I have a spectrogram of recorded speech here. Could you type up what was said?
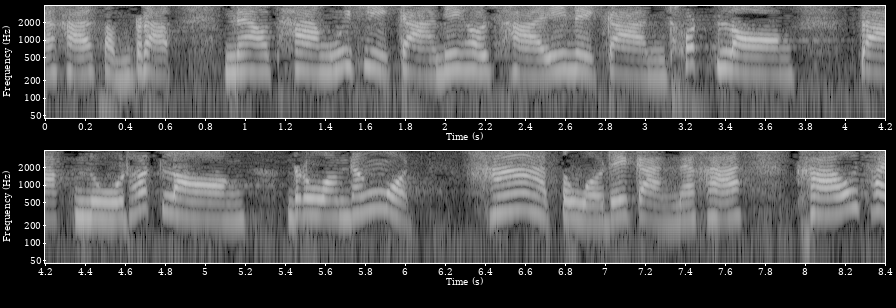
นะคะสำหรับแนวทางวิธีการที่เขาใช้ในการทดลองจากหนูทดลองรวมทั้งหมด 5 ตัวด้วยกันนะคะ เขาใช้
